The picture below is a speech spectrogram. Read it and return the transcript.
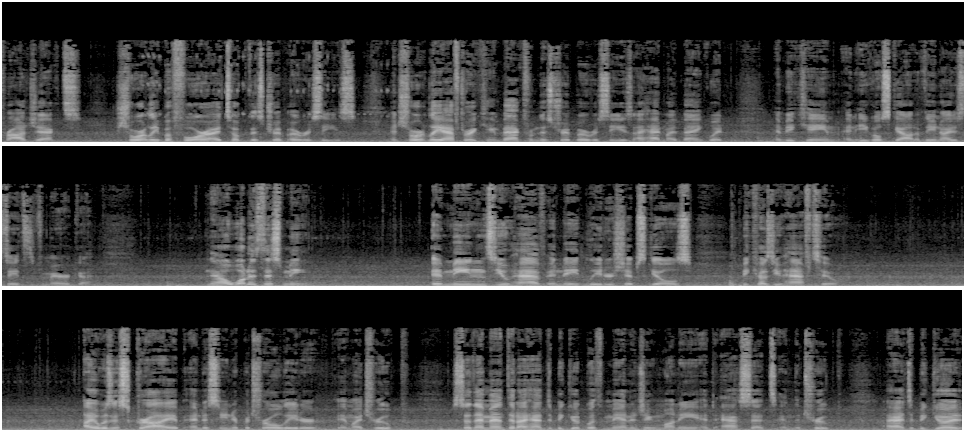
project shortly before I took this trip overseas. And shortly after I came back from this trip overseas, I had my banquet and became an Eagle Scout of the United States of America. Now, what does this mean? It means you have innate leadership skills because you have to. I was a scribe and a senior patrol leader in my troop, so that meant that I had to be good with managing money and assets in the troop. I had to be good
